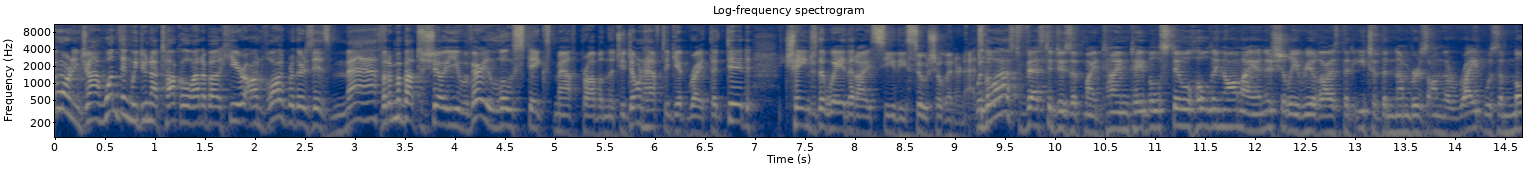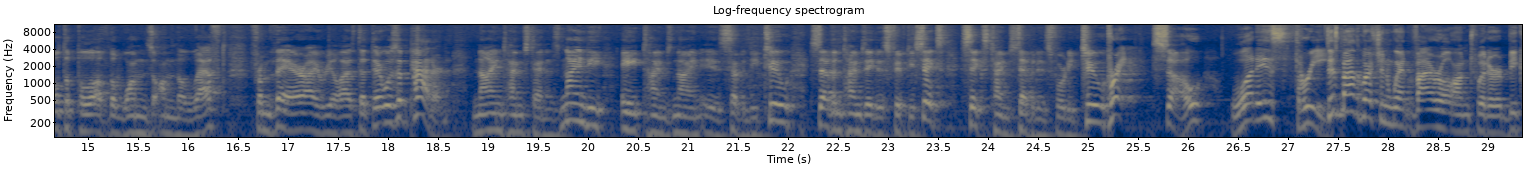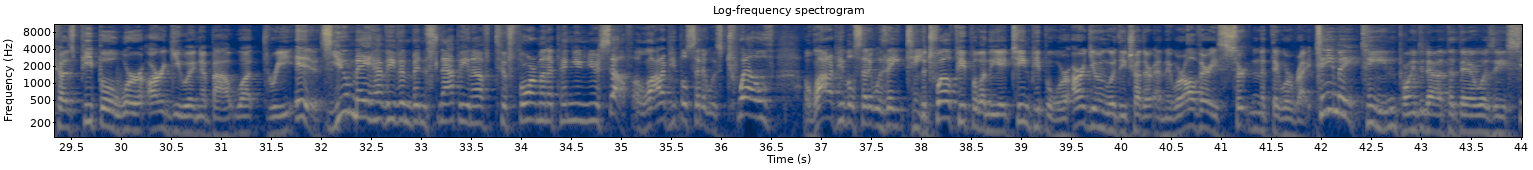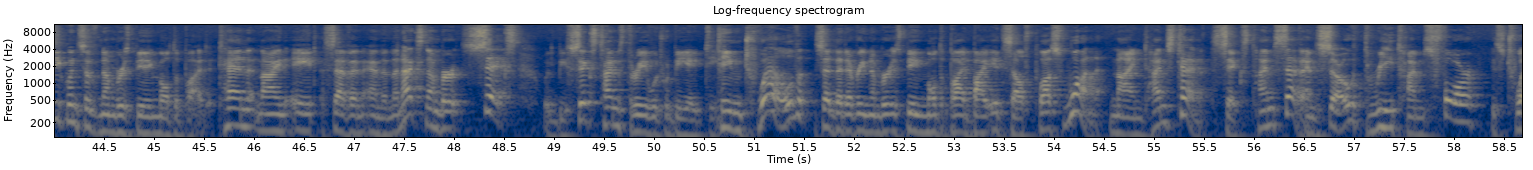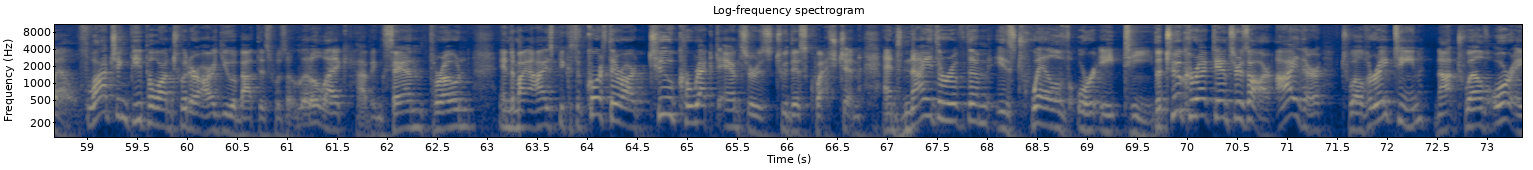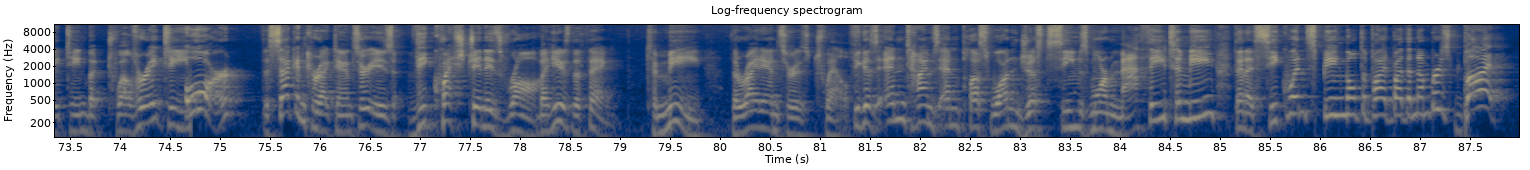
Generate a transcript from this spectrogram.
Good morning, John. One thing we do not talk a lot about here on Vlogbrothers is math, but I'm about to show you a very low-stakes math problem that you don't have to get right that did change the way that I see the social internet. With the last vestiges of my timetable still holding on, I initially realized that each of the numbers on the right was a multiple of the ones on the left. From there, I realized that there was a pattern. 9 times 10 is 90, 8 times 9 is 72, 7 times 8 is 56, 6 times 7 is 42. Great! So, what is 3? This math question went viral on Twitter because people were arguing about what 3 is. You may have even been snappy enough to form an opinion yourself. A lot of people said it was 12, a lot of people said it was 18. The 12 people and the 18 people were arguing with each other and they were all very certain that they were right. Team 18 pointed out that there was a sequence of numbers being multiplied. 10, 9, 8, 7, and then the next number, 6, would be 6 times 3, which would be 18. Team 12 said that every number is being multiplied by itself plus 1. 9 times 10, 6 times 7. And so 3 times 4 is 12. Watching people on Twitter argue about this was a little like having sand thrown into my eyes because of course there are two correct answers to this question, and neither of them is 12 or 18. The two correct answers are either 12 or 18, not 12 or 18, but 12 or 18, or the second correct answer is the question is wrong. But here's the thing. To me, the right answer is 12. Because n times n plus 1 just seems more mathy to me than a sequence being multiplied by the numbers, but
